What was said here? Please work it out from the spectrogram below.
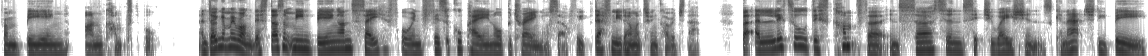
from being uncomfortable. And don't get me wrong, this doesn't mean being unsafe or in physical pain or betraying yourself. We definitely don't want to encourage that. But a little discomfort in certain situations can actually be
